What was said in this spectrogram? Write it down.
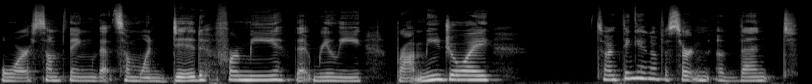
or something that someone did for me that really brought me joy. So I'm thinking of a certain event,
